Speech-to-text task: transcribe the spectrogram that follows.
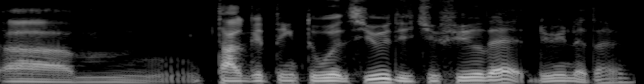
um targeting towards you. Did you feel that during that time?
